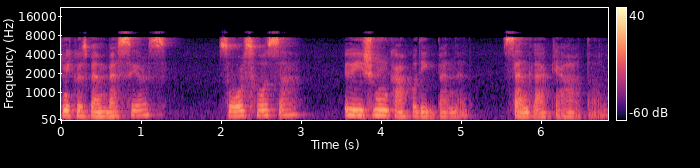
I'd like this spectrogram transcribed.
És miközben beszélsz, szólsz hozzá, ő is munkálkodik benned szent lelke által.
